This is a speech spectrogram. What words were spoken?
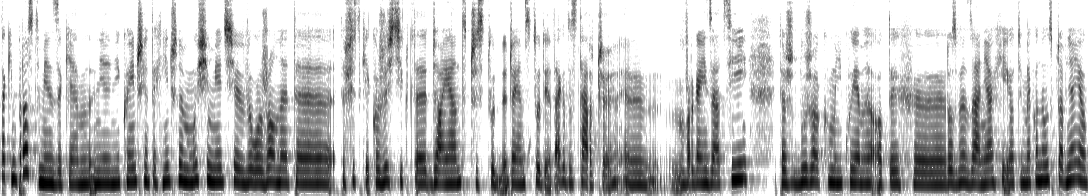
takim prostym językiem, nie, niekoniecznie technicznym, musi mieć wyłożone te, te wszystkie korzyści, które Giant czy Studio, Giant Studio tak, dostarczy y, w organizacji. Też dużo komunikujemy o tych y, rozwiązaniach i o tym, jak one usprawniają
